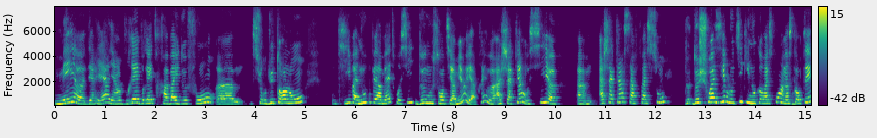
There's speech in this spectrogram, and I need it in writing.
Mais euh, derrière, il y a un vrai, vrai travail de fond euh, sur du temps long qui va nous permettre aussi de nous sentir mieux. Et après, euh, à chacun aussi, à chacun sa façon de, choisir l'outil qui nous correspond à l'instant T,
